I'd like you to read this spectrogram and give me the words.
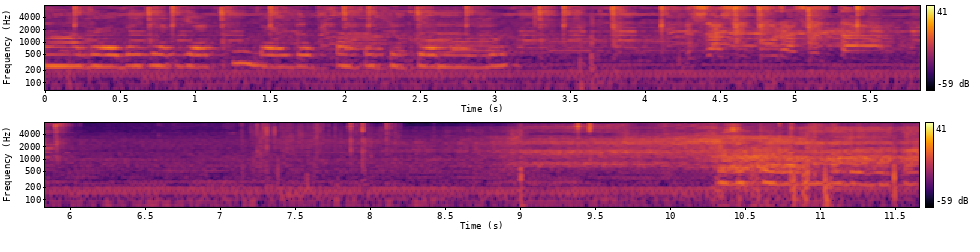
Ronaldo'ya da geri geçince 98 yeni oldu. Müzikler Ronaldo burada.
